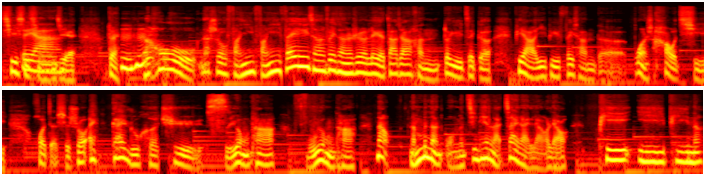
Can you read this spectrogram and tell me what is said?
七夕情人节，对，然后那时候反应反应非常非常的热烈，大家很对于这个 P R E P 非常的，不管是好奇，或者是说，哎，该如何去使用它、服用它？那能不能我们今天来再来聊聊 P E P 呢？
